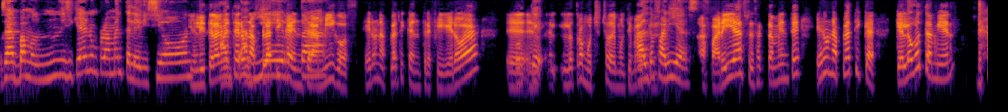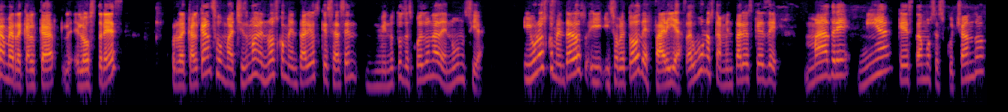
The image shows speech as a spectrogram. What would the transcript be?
o sea, vamos, ni siquiera en un programa en televisión. Y literalmente era una plática entre amigos, era una plática entre Figueroa, eh, el, otro muchacho de multimedia. Aldo Farías. A Farías, exactamente. Era una plática que luego también, déjame recalcar, los tres recalcan su machismo en unos comentarios que se hacen minutos después de una denuncia y unos comentarios, y, sobre todo de Farías. Hubo unos comentarios que es de, madre mía, que estamos escuchando?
